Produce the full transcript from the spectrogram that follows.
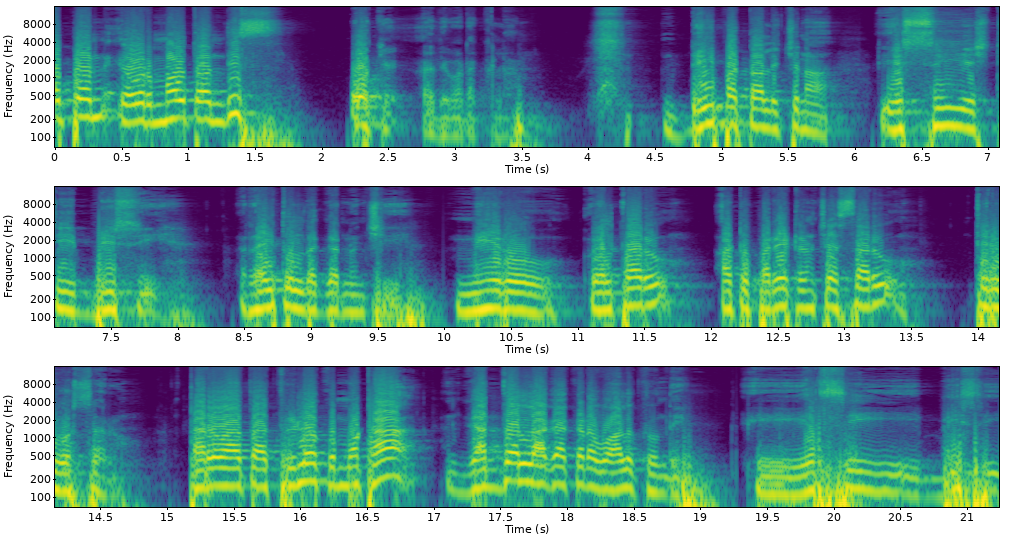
open your mouth on this okay అది వడక్కల డి పట్టాలు ఇచ్చిన ఎస్సీ ఎస్టీ బీసీ రైతుల దగ్గర నుంచి మీరు వెళ్తారు అటు పర్యటన చేస్తారు తిరిగి వస్తారు. తర్వాత త్రిలోక ముఠ గద్దల్లాగా అక్కడ వాలుతుంది. ఈ ఎస్సీ బీసీ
